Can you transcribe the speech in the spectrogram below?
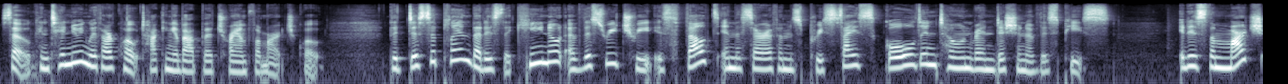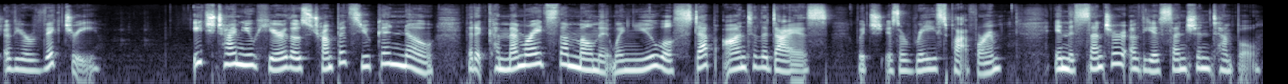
So, continuing with our quote, talking about the Triumphal March quote, the discipline that is the keynote of this retreat is felt in the Seraphim's precise golden tone rendition of this piece. It is the march of your victory. Each time you hear those trumpets, you can know that it commemorates the moment when you will step onto the dais, which is a raised platform, in the center of the Ascension Temple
